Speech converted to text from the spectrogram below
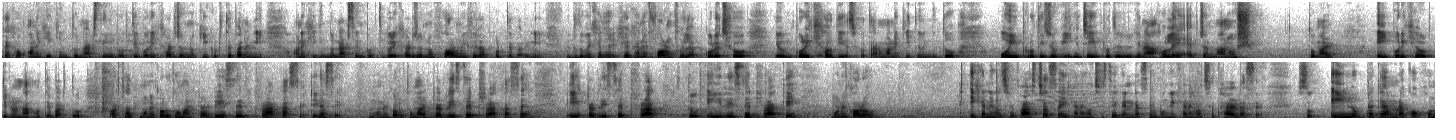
দেখো, অনেকে কিন্তু নার্সিং ভর্তি পরীক্ষার জন্য কি করতে পারেনি? অনেকে কিন্তু নার্সিং ভর্তি পরীক্ষার জন্য ফর্মই ফিল আপ করতে পারেনি। কিন্তু তুমি সেখানে ফর্ম ফিল আপ করেছ এবং পরীক্ষাও দিয়েছ। তার মানে কি? তুমি কিন্তু ওই প্রতিযোগী, যেই প্রতিযোগী না হলে একজন মানুষ তোমার এই পরীক্ষায় উত্তীর্ণ না হতে পারতো। অর্থাৎ মনে করো তোমার একটা রেসের ট্রাক আছে, ঠিক আছে? মনে করো তোমার একটা রেসের ট্রাক আছে, এই একটা রেসের ট্রাক তো এই রেসের ট্রাকে মনে করো এখানে হচ্ছে ফার্স্ট আছে, এখানে হচ্ছে সেকেন্ড আছে এবং এখানে হচ্ছে থার্ড আছে। সো এই লোকটাকে আমরা কখন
